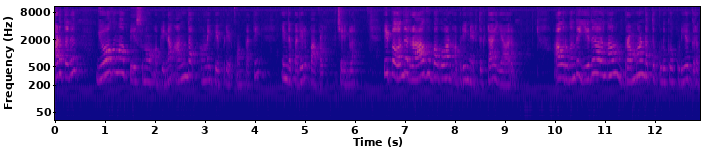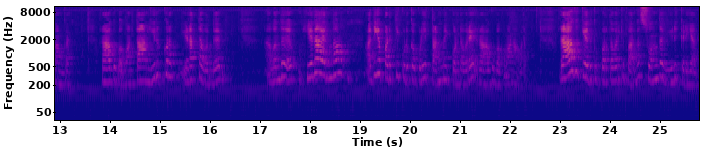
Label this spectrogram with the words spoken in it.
அடுத்தது யோகமாக பேசணும் அப்படின்னா அந்த அமைப்பு எப்படி இருக்கும் பற்றி இந்த பதிவில் பார்க்கலாம். சரிங்களா? இப்போ வந்து ராகு பகவான் அப்படின்னு எடுத்துக்கிட்டா யாரு? அவர் வந்து எதாக இருந்தாலும் பிரம்மாண்டத்தை கொடுக்கக்கூடிய கிரகங்க. ராகு பகவான் தான் இருக்கிற இடத்த வந்து வந்து எதாக இருந்தாலும் அதிகப்படுத்தி கொடுக்கக்கூடிய தன்மை கொண்டவரே ராகு பகவான் அவர் ராகு கேதுக்கு பொறுத்த வரைக்கும் பாருங்கள் சொந்த வீடு கிடையாது.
